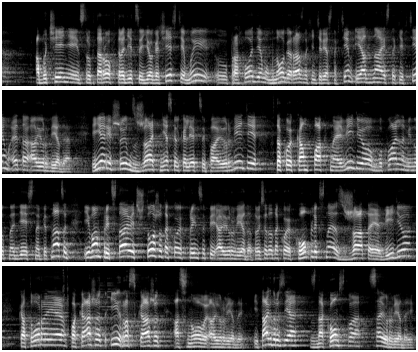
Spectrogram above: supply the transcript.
обучения инструкторов традиции йога чести мы э, проходим много разных интересных тем, и одна из таких тем — это аюрведа. И я решил сжать несколько лекций по аюрведе такое компактное видео, буквально минут на 10 на 15, и вам представить, что же такое в принципе аюрведа. То есть это такое комплексное, сжатое видео, которое покажет и расскажет основы аюрведы. Итак, друзья, знакомство с аюрведой.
